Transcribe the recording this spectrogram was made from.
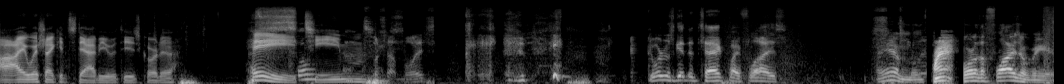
I wish I could stab you with these, Gordo. Hey, So- team. What's up, boys? Gordo's getting attacked by flies. I am. What are the flies over here?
